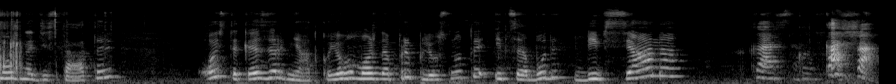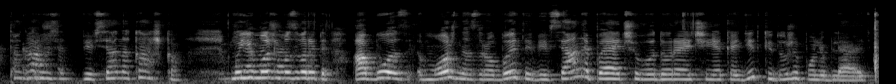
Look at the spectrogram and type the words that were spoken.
можна дістати ось таке зернятко. Його можна приплюснути, і це буде вівсяна. Каша. Каша. Так, друзі, вівсяна кашка. Ми її можемо зварити. Або з- можна зробити вівсяне печиво, до речі, яке дітки дуже полюбляють.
